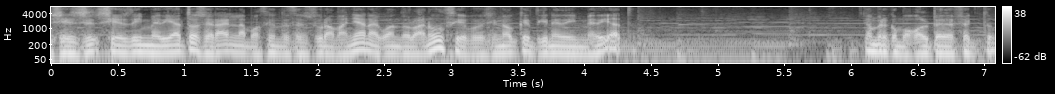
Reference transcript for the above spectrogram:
si, es, de inmediato será en la moción de censura mañana cuando lo anuncie, porque si no, ¿qué tiene de inmediato? Hombre, como golpe de efecto.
